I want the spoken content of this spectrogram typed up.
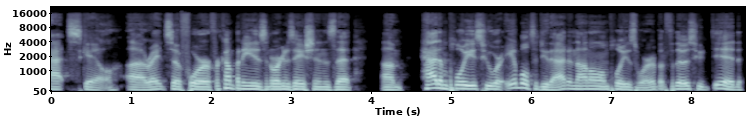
at scale, uh, right? So for for companies and organizations that um, had employees who were able to do that, and not all employees were, but for those who did,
